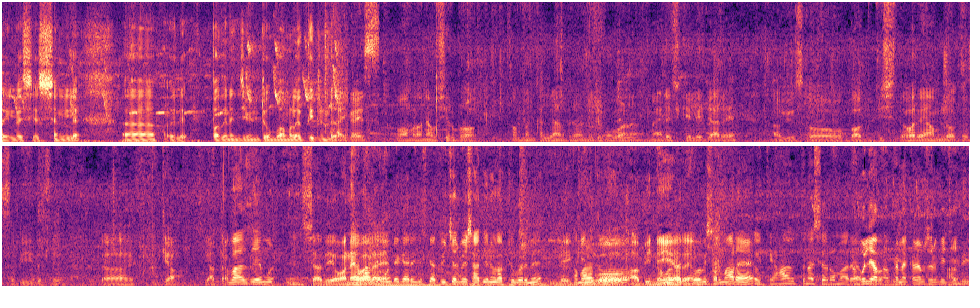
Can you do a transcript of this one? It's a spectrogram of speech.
റെയിൽവേ സ്റ്റേഷനിൽ ഒരു പതിനഞ്ച് മിനിറ്റ് മുമ്പ് നമ്മൾ എത്തിയിട്ടുണ്ട്. അപ്പോൾ നമ്മൾ നൗഷീർ ബ്രോ സ്വന്തം കല്യാണത്തിന് വേണ്ടിയിട്ട് പോവാണ് मैरिज के लिए जा रहे हैं अभी उसको बहुत विश हो रहे हैं हम लोग सभी इधर से आ, क्या यात्रा आवाज ये मु- शादी होने वाला है मुंडे का जिसका फ्यूचर में शादी होगा अक्टूबर में लेकिन हमारा तो वो अभी नहीं आ रहे वो हैं भी शर्मा रहा है क्या इतना शर्म आ रहा है बोलिए आप अपना कलम शुरू कीजिए अभी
